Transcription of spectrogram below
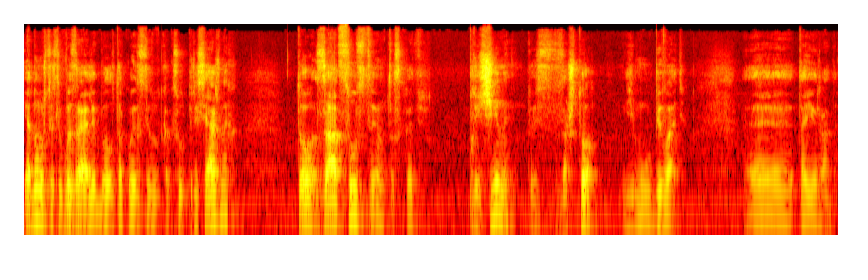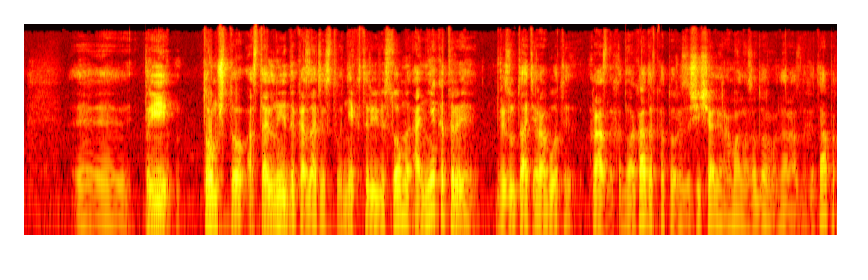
Я думаю, что если в Израиле был такой институт, как суд присяжных, то за отсутствием, так сказать, причины, то есть за что ему убивать э, Таирада, Э, при том, что остальные доказательства, некоторые весомы, а некоторые в результате работы разных адвокатов, которые защищали Романа Задорова на разных этапах,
